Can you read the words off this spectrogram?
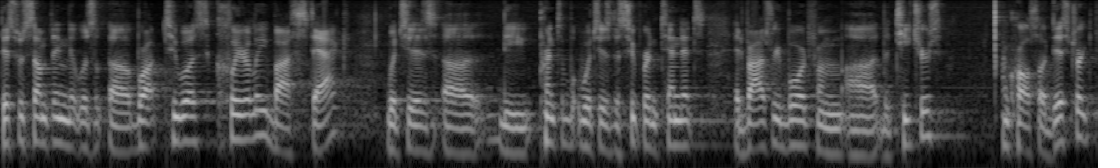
This was something that was uh, brought to us clearly by STAC, which is uh, the principal, which is the superintendent's advisory board from uh, the teachers across our district.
